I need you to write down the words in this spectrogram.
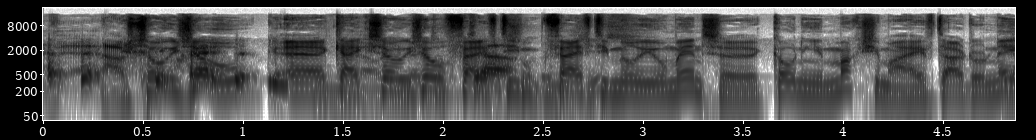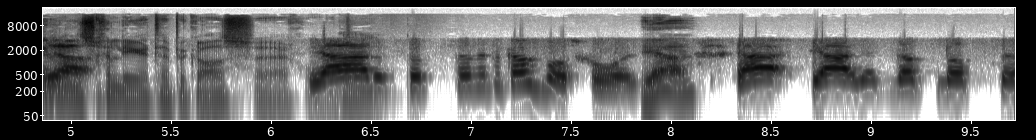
Ja, nou, sowieso. Uh, kijk, sowieso 15, 15 miljoen mensen. Koningin Maxima heeft daardoor Nederlands geleerd, heb ik al eens uh, gehoord. Ja, dat, dat, dat, heb ik ook wel eens gehoord. Ja, ja, ja dat, dat, uh,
